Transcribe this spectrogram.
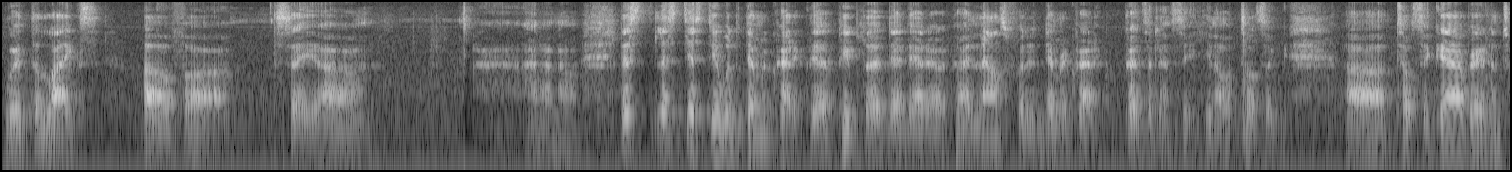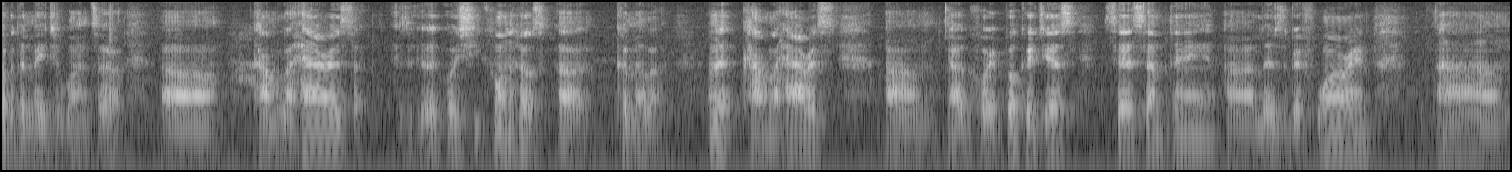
with the likes of, uh, say, um, I don't know. Let's let's just deal with the Democratic people that, that are announced for the Democratic presidency. You know, Tulsi, uh, Tulsi Gabbard. I'm talking about the major ones. Uh, uh, Kamala Harris. Is, was she calling her uh, Camilla? Kamala Harris. Um, uh, Cory Booker just said something. Uh, Elizabeth Warren. Um,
